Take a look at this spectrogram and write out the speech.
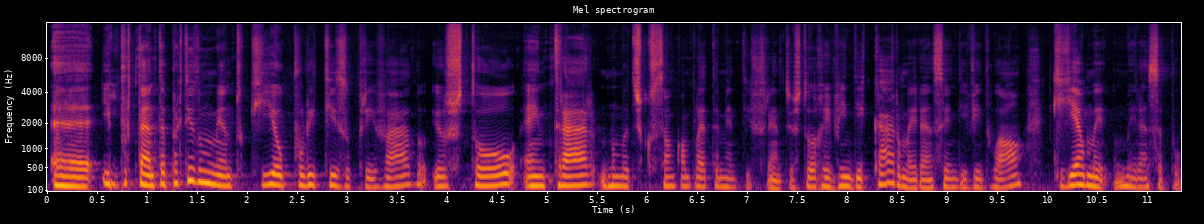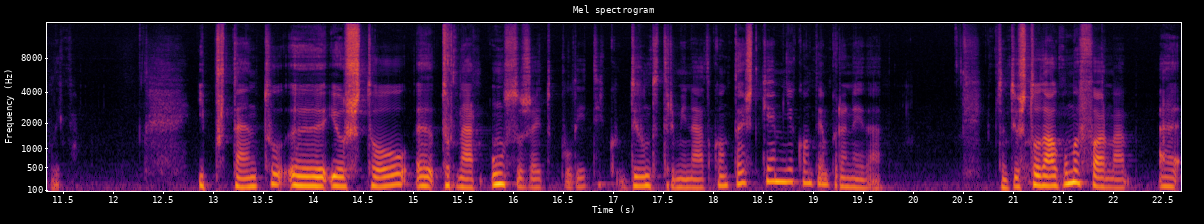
Uh, e, portanto, a partir do momento que eu politizo o privado, eu estou a entrar numa discussão completamente diferente. Eu estou a reivindicar uma herança individual que é uma, uma herança pública. E, portanto, uh, eu estou a tornar um sujeito político de um determinado contexto que é a minha contemporaneidade. Portanto, eu estou de alguma forma a,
